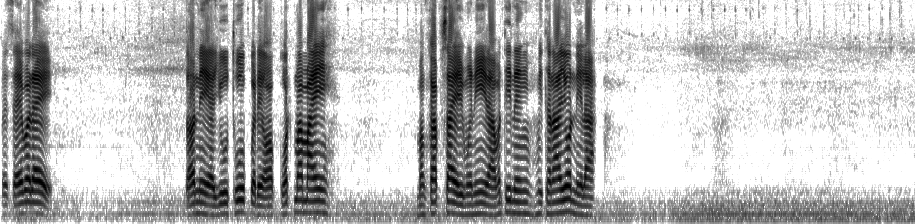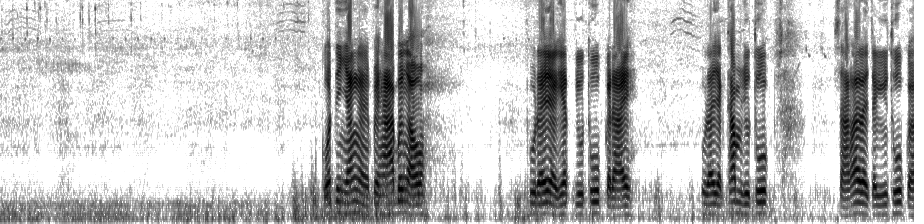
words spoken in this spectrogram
ปใส่บ่ได้ ตอนนี้ YouTube ก็ได้ออกกฎมาใหม่ บังคับใส่มือนี้ล่ะวันที่หนึ่งมิถุนายนนี่ล่ะ ก ดนี่ยังไงไปหาเบิ้งเอา ผู้ใดอยากเฮ็ด YouTube ก็ได้ ผู้ใดอยากทำ YouTube สร้างรายได้จาก YouTube ก็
